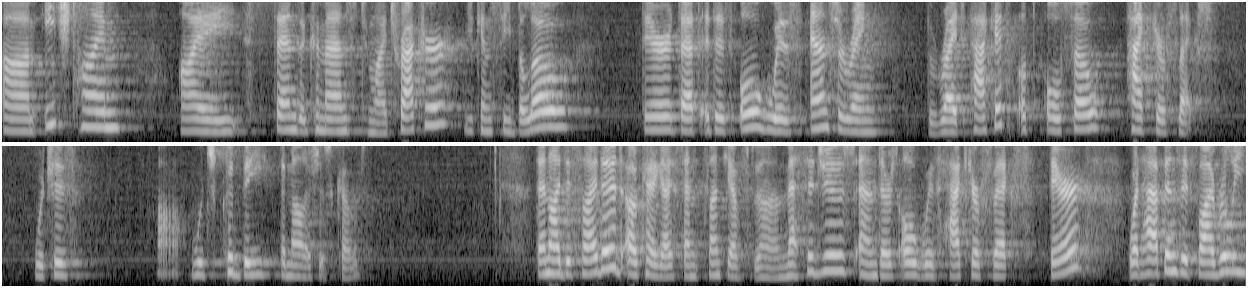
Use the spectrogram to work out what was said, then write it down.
um, each time I send a command to my tracker, you can see below there that it is always answering the right packet, but also hack your flex, which, is, uh, which could be the malicious code. Then I decided, okay, I send plenty of uh, messages and there's always hack your flex there. What happens if I really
